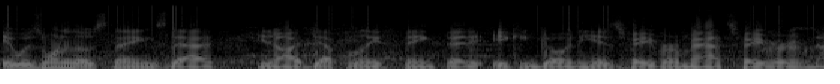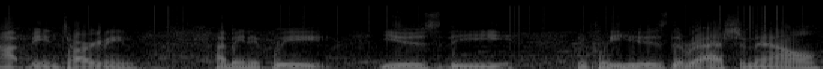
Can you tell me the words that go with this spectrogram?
it was one of those things that you know I definitely think that it, it can go in his favor, Matt's favor of not being targeting. I mean, if we use the if we use the rationale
